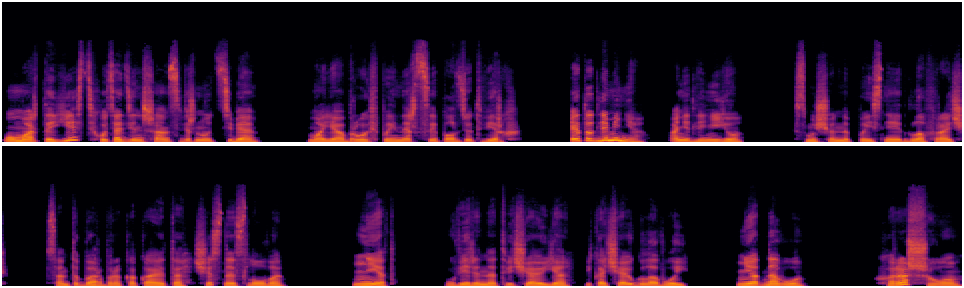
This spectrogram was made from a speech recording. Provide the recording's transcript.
«У Марты есть хоть один шанс вернуть тебя?» Моя бровь по инерции ползет вверх. «Это для меня, а не для нее», — смущенно поясняет главврач. «Санта-Барбара какая-то, честное слово». «Нет», — уверенно отвечаю я и качаю головой. «Ни одного». «Хорошо»,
